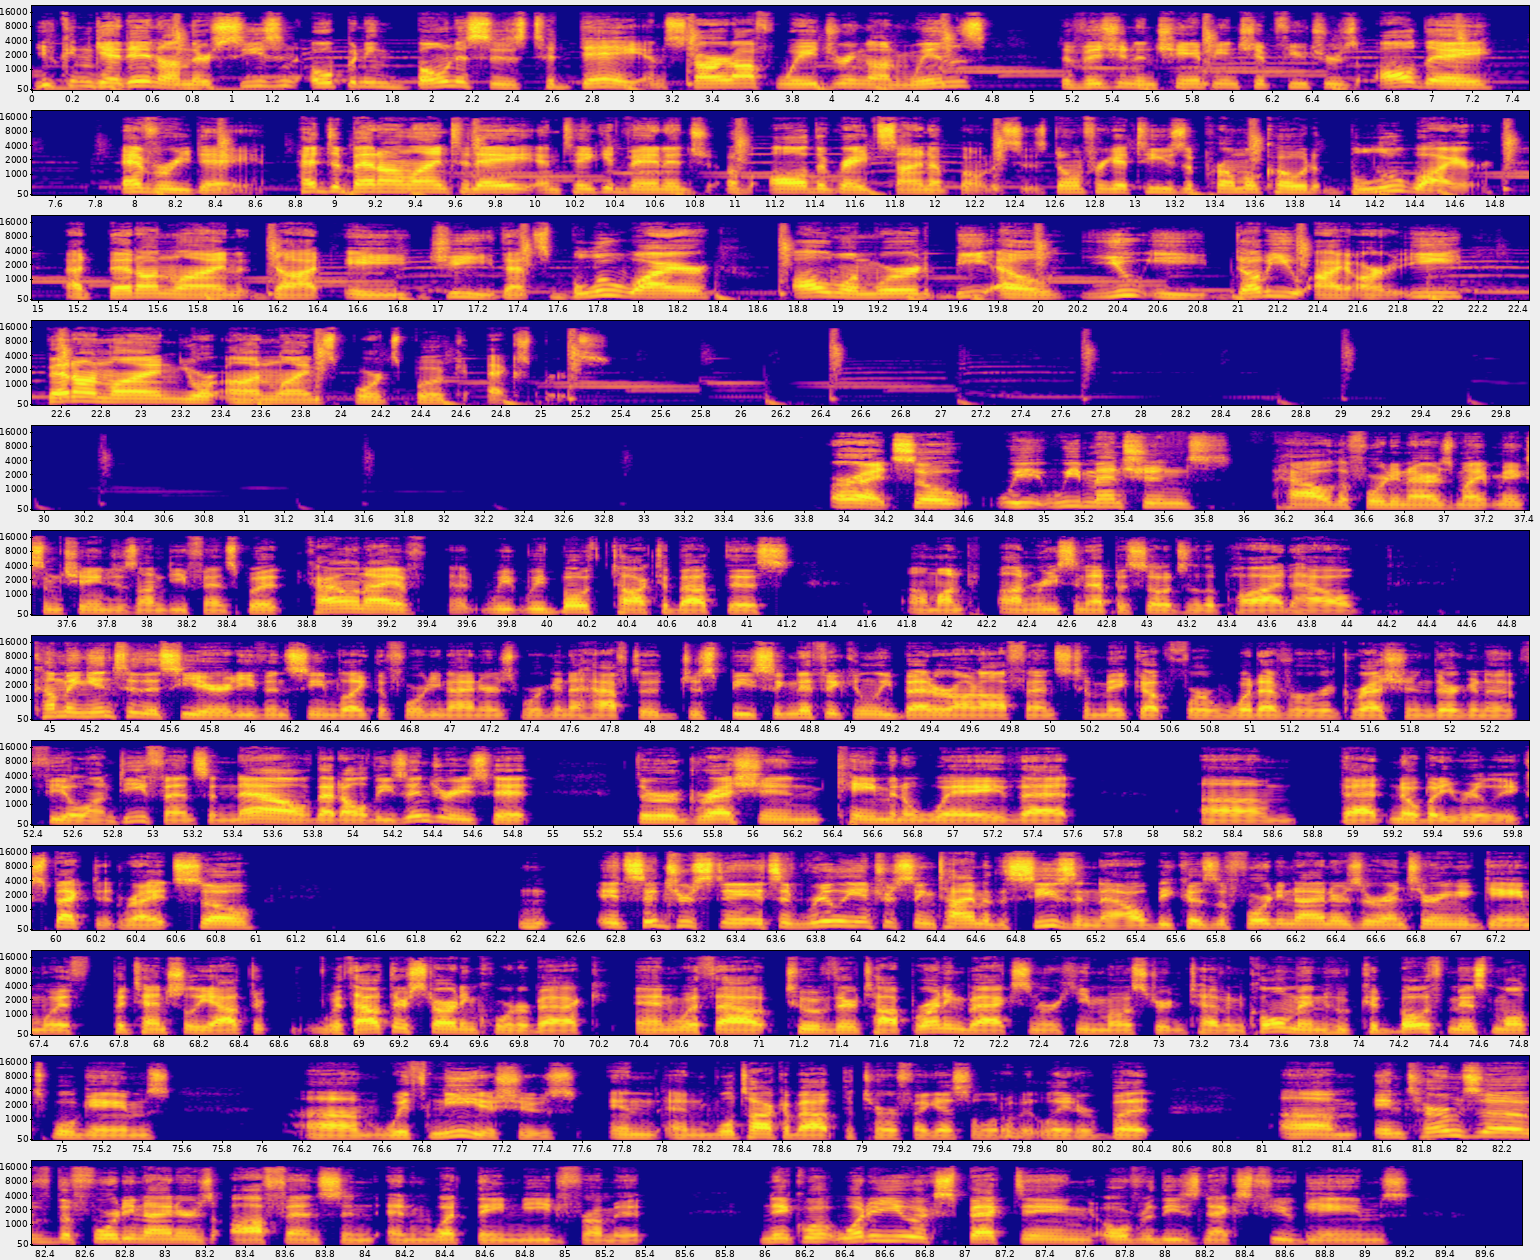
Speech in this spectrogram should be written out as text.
You can get in on their season opening bonuses today and start off wagering on wins, division, and championship futures all day every day. Head to BetOnline today and take advantage of all the great sign-up bonuses. Don't forget to use the promo code BLUEWIRE at betonline.ag. That's BLUEWIRE, all one word, B L U E W I R E. BetOnline, your online sportsbook experts. All right, so we we mentioned how the 49ers might make some changes on defense, but Kyle and I have uh, we we both talked about this um, on on recent episodes of the pod how coming into this year it even seemed like the 49ers were going to have to just be significantly better on offense to make up for whatever regression they're going to feel on defense. And now that all these injuries hit the regression came in a way that um, that nobody really expected right? So it's interesting. It's a really interesting time of the season now because the 49ers are entering a game with potentially out the, without their starting quarterback and without two of their top running backs and Raheem Mostert and Tevin Coleman, who could both miss multiple games um, with knee issues. And and we'll talk about the turf, I guess, a little bit later. But um, in terms of the 49ers offense and, and what they need from it, Nick, what, what are you expecting over these next few games?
